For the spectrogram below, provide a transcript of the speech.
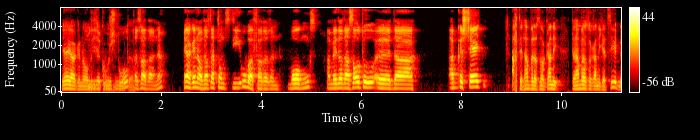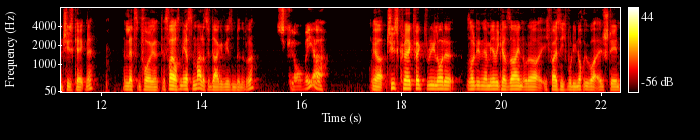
Ja, ja, genau, mit mit dieser diesem komischen Boot. Boot. da. Das war da, ne? Ja, genau, das hat uns die Uberfahrerin morgens, haben wir da das Auto äh, da abgestellt. Ach, dann haben wir das noch gar nicht, dann haben wir das noch gar nicht erzählt mit Cheesecake, ne? In der letzten Folge. Das war doch zum ersten Mal, dass wir da gewesen sind, oder? Ich glaube, ja. Ja, Cheesecake Factory, Leute, sollte in Amerika sein oder ich weiß nicht, wo die noch überall stehen,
